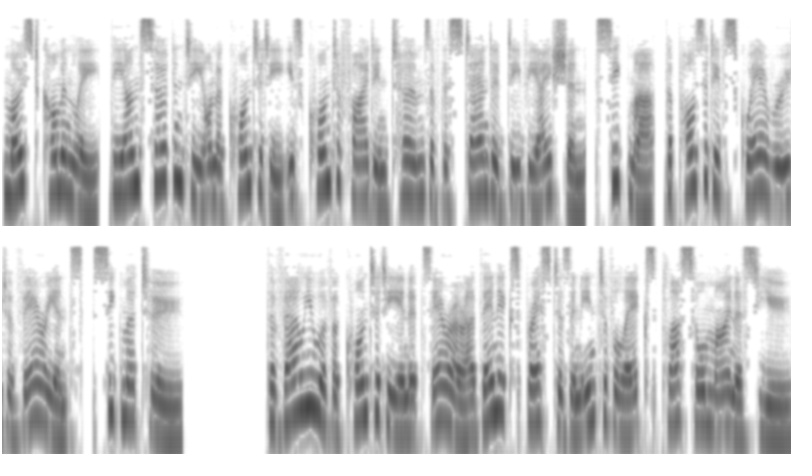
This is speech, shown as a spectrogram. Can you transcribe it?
Most commonly, the uncertainty on a quantity is quantified in terms of the standard deviation, sigma, the positive square root of variance, sigma 2. The value of a quantity and its error are then expressed as an interval x plus or minus u.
